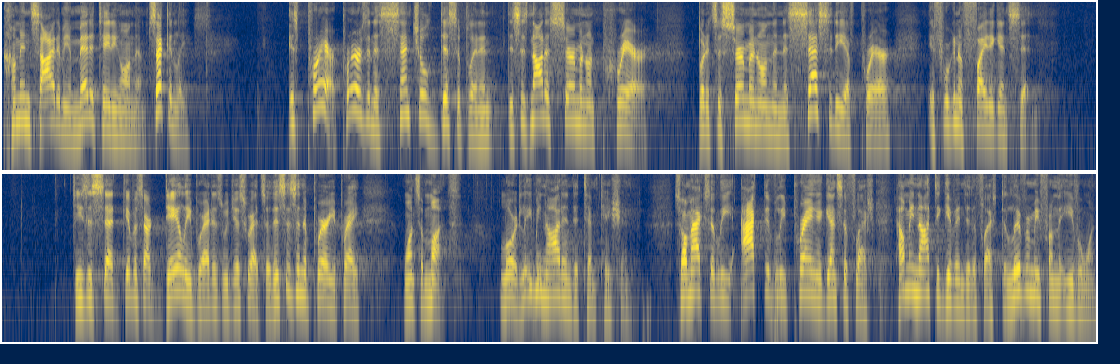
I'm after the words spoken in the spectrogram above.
come inside of me and meditating on them. Secondly, is prayer. Prayer is an essential discipline, and this is not a sermon on prayer, but it's a sermon on the necessity of prayer if we're going to fight against sin. Jesus said, Give us our daily bread, as we just read. So this isn't a prayer you pray once a month. Lord, lead me not into temptation. So I'm actually actively praying against the flesh. Help me not to give in to the flesh. Deliver me from the evil one.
